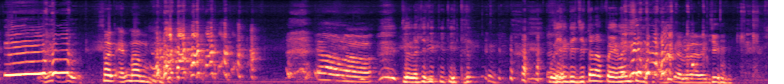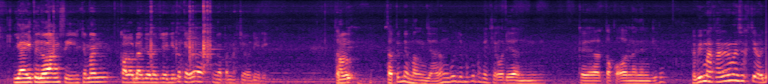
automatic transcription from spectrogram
ibu. Son and mom. Allah. jualannya di Twitter mau yang digital apa yang langsung Astagfirullahaladzim. Ya itu doang sih. Cuman kalau belanja-belanja kayak gitu kayaknya nggak pernah COD deh. tapi tapi memang jarang gue gue pakai COD yang kayak toko online yang gitu Tapi makanan masuk COD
